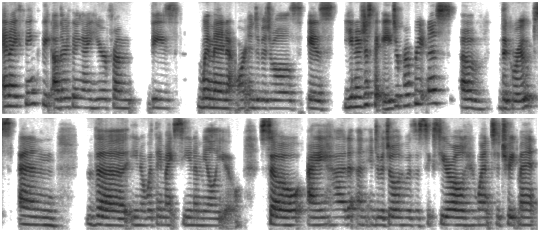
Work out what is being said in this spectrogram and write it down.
And I think the other thing I hear from these women or individuals is, you know, just the age appropriateness of the groups and the you know what they might see in a milieu. So i had an individual who was a 60 year old who went to treatment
